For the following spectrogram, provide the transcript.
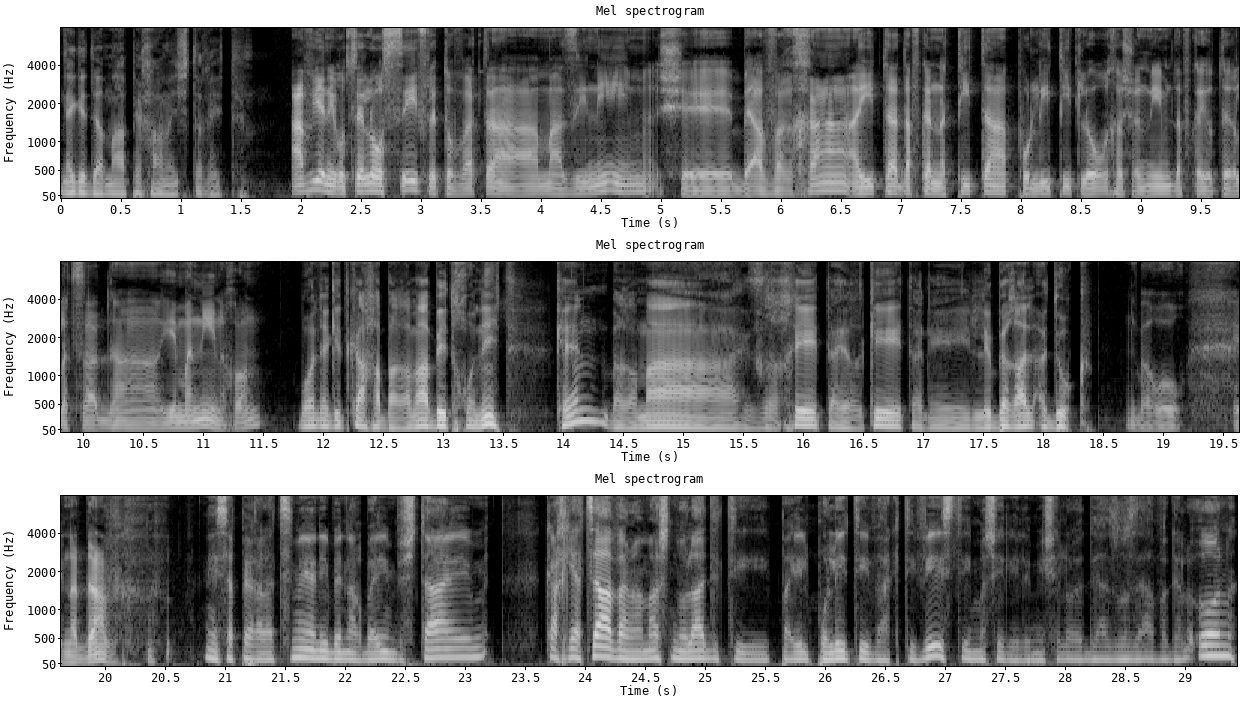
נגד המהפכה המשטרית. אבי, אני רוצה להוסיף לטובת המאזינים, שבעברך היית דווקא נטית פוליטית לאורך השנים, דווקא יותר לצד הימני, נכון? בוא נגיד ככה, ברמה הביטחונית, כן, ברמה האזרחית, הערכית, אני ליברל אדוק. ברור. נדב. אני אספר על עצמי, אני בן 42. כך יצא, אבל ממש נולדתי פעיל פוליטי ואקטיביסט. אמא שלי, למי שלא יודע, זו זהבה גלאון.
